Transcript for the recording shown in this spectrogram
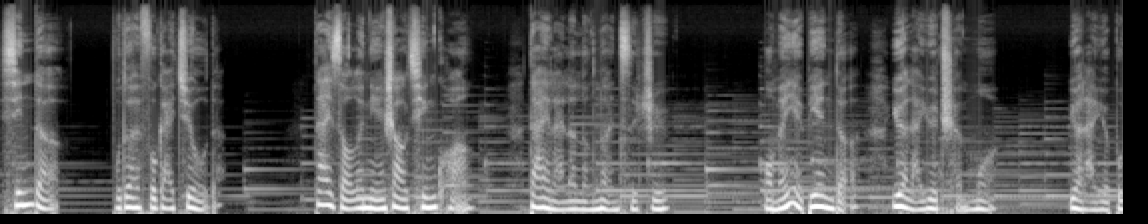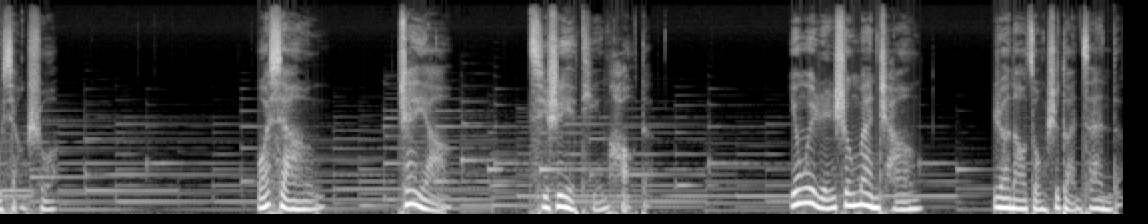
新的不断覆盖旧的，带走了年少轻狂，带来了冷暖自知。我们也变得越来越沉默，越来越不想说。我想，这样其实也挺好的。因为人生漫长，热闹总是短暂的。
